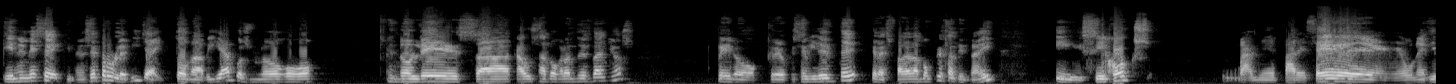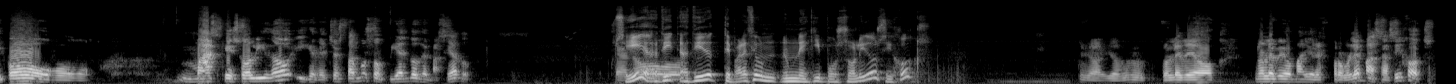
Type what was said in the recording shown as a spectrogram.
tienen ese, tienen ese problemilla y todavía, pues no, no les ha causado grandes daños pero creo que es evidente que la espada de Damocles la tienen ahí. Y Seahawks me parece un equipo más que sólido y que de hecho estamos obviando demasiado. ¿Sí? ¿A, ti, te parece un, equipo sólido, Seahawks? yo no le veo no le veo mayores problemas a Seahawks.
